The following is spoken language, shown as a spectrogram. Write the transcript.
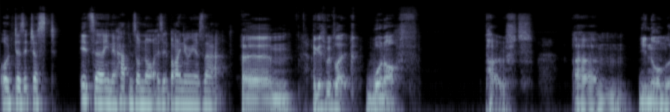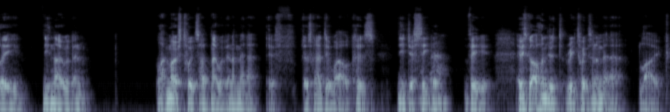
or does it just it's a you know happens or not? Is it binary as that? Um, I guess with like one-off posts, um, you normally you know within like most tweets, I'd know within a minute if it was going to do well because you just see oh, wow. the the if it's got hundred retweets in a minute, like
